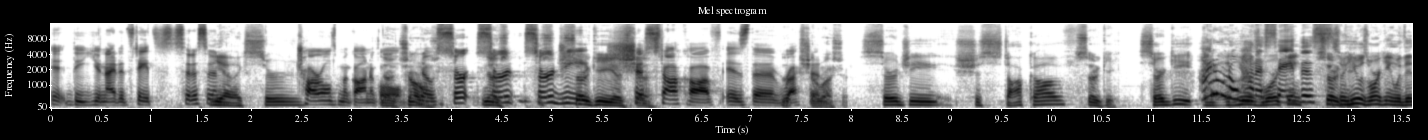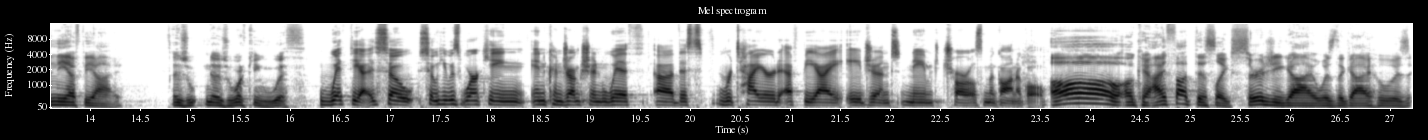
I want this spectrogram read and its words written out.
the the United States citizen? Yeah, like Sir Charles McGonigal. No, Charles. No, Sir, Sir, no, Sergei Shestakov is the, the Russian. The Russian. Sergei Shestakov. Sergei. Sergei. I don't know how to working, say this. So he was working within the FBI. He's, no, he's working with. With the so so he was working in conjunction with uh, this retired FBI agent named Charles McGonigal. Oh, okay. I thought this like Sergey guy was the guy who was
